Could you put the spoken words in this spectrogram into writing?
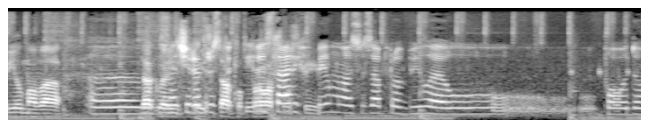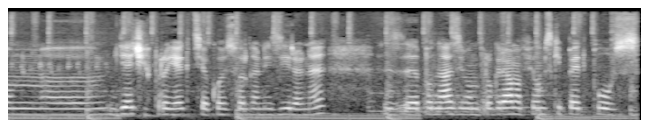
filmova. E, Dakle, znači, retrospektive starih filmova su zapravo bile u, u povodom e, dječjih projekcija koje su organizirane pod nazivom programa Filmski 5+,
